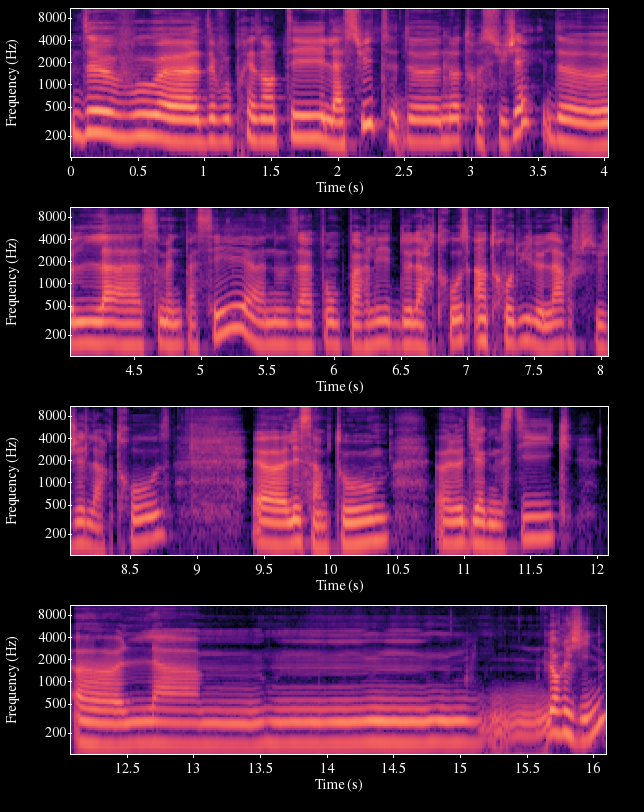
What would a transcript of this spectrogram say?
de, vous, euh, de vous présenter la suite de notre sujet de la semaine passée. Euh, Nous avons parlé de l'arthrose, introduit le large sujet de l'arthrose, euh, les symptômes, euh, le diagnostic, l'origine.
